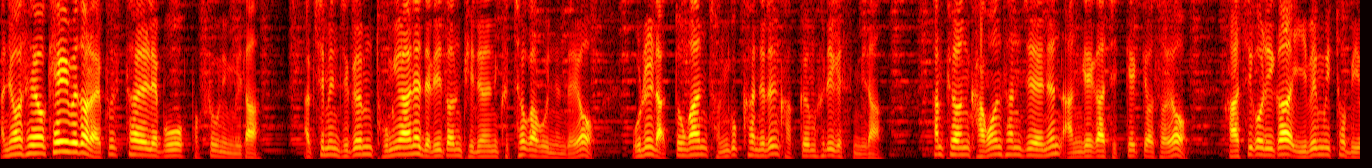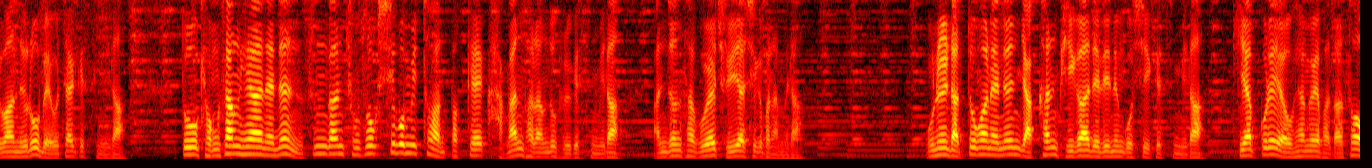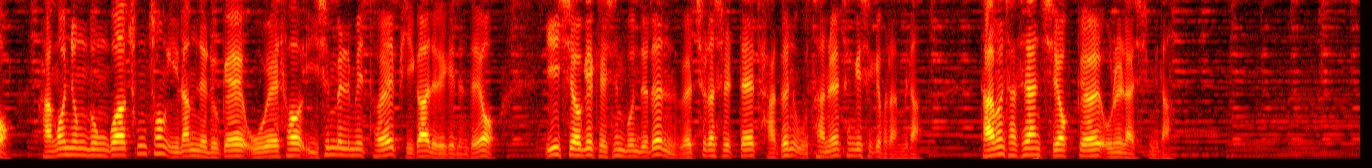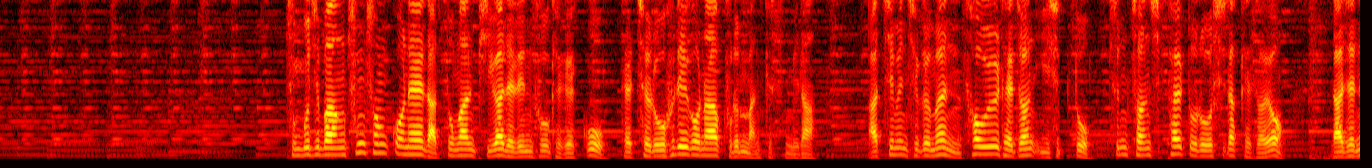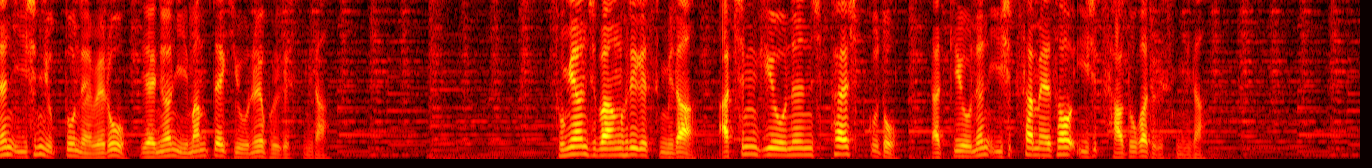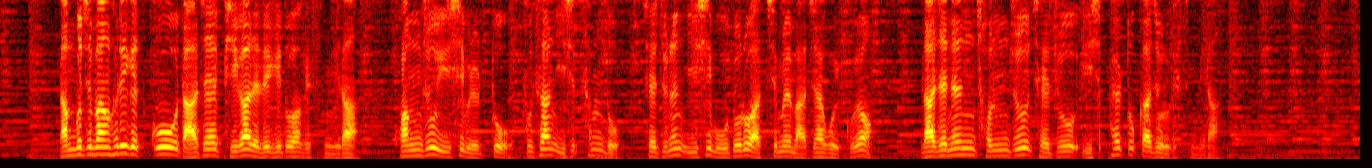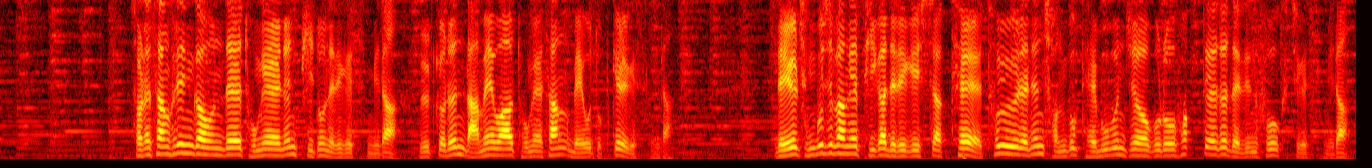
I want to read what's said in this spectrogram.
안녕하세요. K웨더 라이프스타일 예보 박소훈입니다. 아침인 지금 동해안에 내리던 비는 그쳐가고 있는데요. 오늘 낮 동안 전국 하늘은 가끔 흐리겠습니다. 한편 강원 산지에는 안개가 짙게 껴서요. 가시거리가 200m 미만으로 매우 짧겠습니다. 또 경상 해안에는 순간 초속 15m 안팎의 강한 바람도 불겠습니다. 안전사고에 주의하시기 바랍니다. 오늘 낮 동안에는 약한 비가 내리는 곳이 있겠습니다. 기압골의 영향을 받아서 강원 영동과 충청 이남 내륙에 5에서 20mm의 비가 내리겠는데요. 이 지역에 계신 분들은 외출하실 때 작은 우산을 챙기시기 바랍니다. 다음은 자세한 지역별 오늘 날씨입니다. 중부지방 충청권에 낮 동안 비가 내린 후 개겠고 대체로 흐리거나 구름 많겠습니다. 아침인 지금은 서울, 대전 20도, 춘천 18도로 시작해서요. 낮에는 26도 내외로 예년 이맘때 기온을 보이겠습니다. 동해안 지방 흐리겠습니다. 아침 기온은 18, 19도, 낮 기온은 23에서 24도가 되겠습니다. 남부지방 흐리겠고 낮에 비가 내리기도 하겠습니다. 광주 21도, 부산 23도, 제주는 25도로 아침을 맞이하고 있고요. 낮에는 전주, 제주 28도까지 오르겠습니다. 전해상 흐린 가운데 동해에는 비도 내리겠습니다. 물결은 남해와 동해상 매우 높게 일겠습니다. 내일 중부지방에 비가 내리기 시작해 토요일에는 전국 대부분 지역으로 확대해서 내린 후 그치겠습니다.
